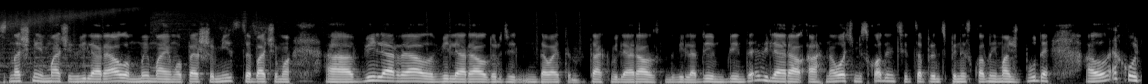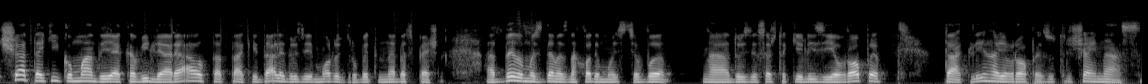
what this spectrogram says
значний матч із Вільяреалом. Ми маємо перше місце. Бачимо а, Вільяреал, Вільяреал, друзі, давайте. Так, Вільяреал, Вільядин, блін, де Вільяреал? А, на 8 сходинці це, в принципі, не складний матч буде. Але хоча такі команди, як Вільяреал та так і далі, друзі, можуть зробити небезпечно. А дивимось, де ми знаходимося в, друзі, все ж таки Лізі Європи. Так, Ліга Європи, зустрічай нас.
